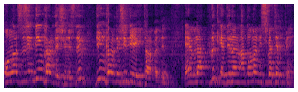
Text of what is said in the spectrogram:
Onlar sizin din kardeşinizdir. Din kardeşi diye hitap edin. Evlatlık edinen adama nispet etmeyin.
